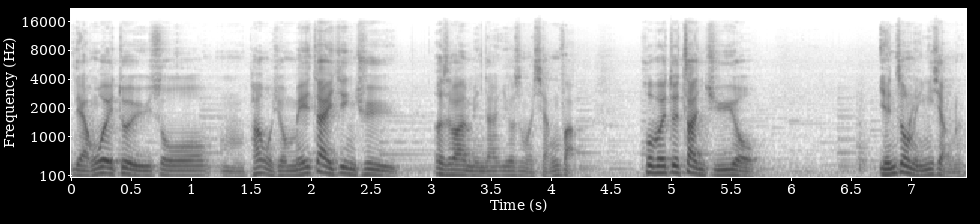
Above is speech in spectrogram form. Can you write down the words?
两位对于说嗯潘武雄没带进去二十八名单有什么想法？会不会对战局有严重的影响呢？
